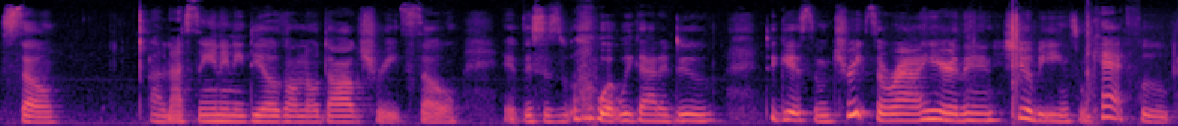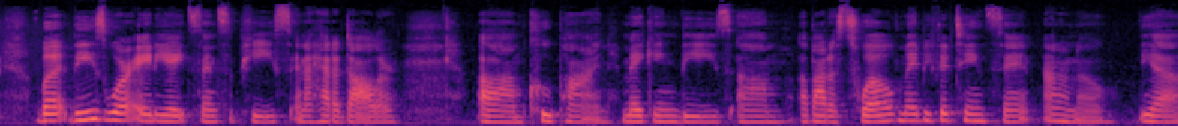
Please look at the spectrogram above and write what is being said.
So, I'm not seeing any deals on no dog treats. So if this is what we got to do to get some treats around here, then she'll be eating some cat food. But these were 88 cents a piece, and I had a dollar um, coupon making these um, about a 12, maybe 15 cent, I don't know, yeah,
